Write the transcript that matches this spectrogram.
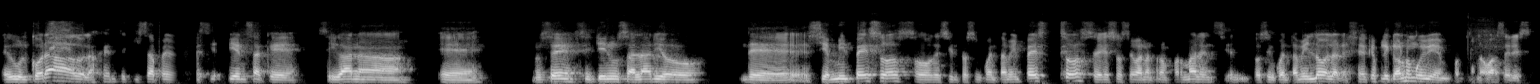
edulcorado. La gente quizá piensa que si gana, eh, no sé, si tiene un salario de 100 mil pesos o de 150 mil pesos, eso se van a transformar en 150 mil dólares. Hay que explicarlo muy bien, porque no va a ser eso.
